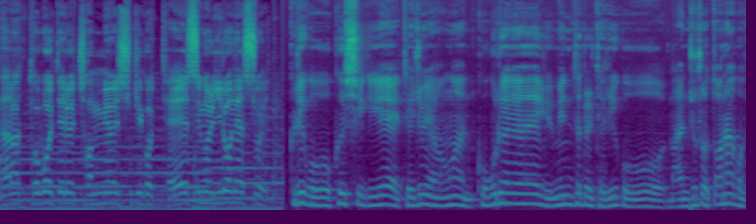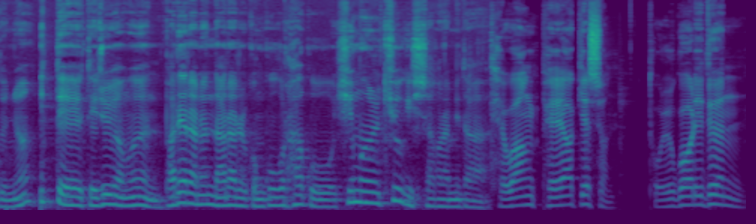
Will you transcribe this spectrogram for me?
나라 토벌대를 전멸시키고 대승을 이뤄냈소이. 그리고 그 시기에 대조영은 고구려의 유민들을 데리고 만주로 떠나거든요. 이때 대조영은 발해라는 나라를 건국을 하고 힘을 키우기 시작을 합니다. 태왕 폐하께선 돌궐이든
